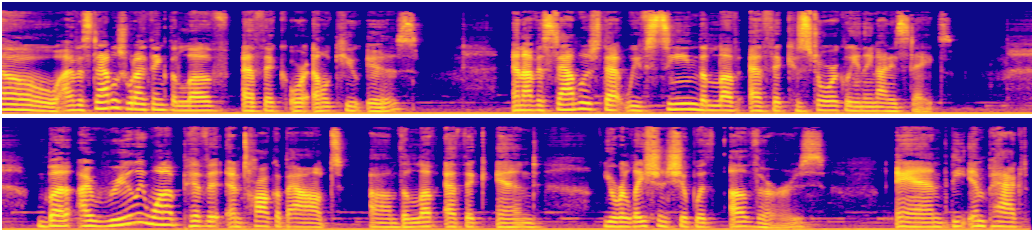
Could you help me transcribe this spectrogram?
So, I've established what I think the love ethic or LQ is. And I've established that we've seen the love ethic historically in the United States. But I really want to pivot and talk about um, the love ethic and your relationship with others and the impact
